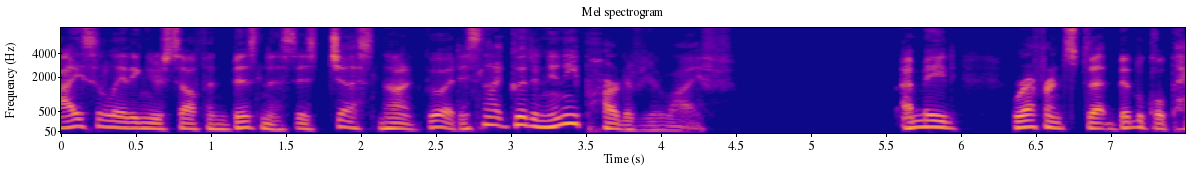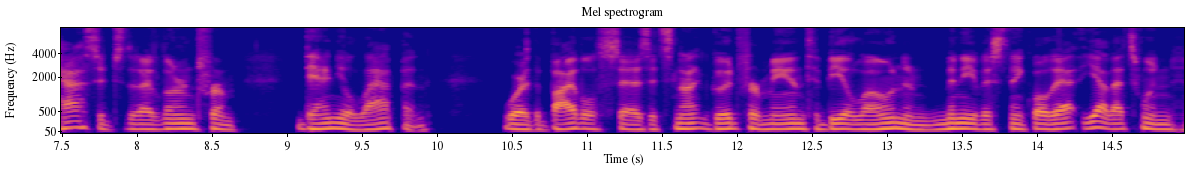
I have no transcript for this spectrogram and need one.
isolating yourself in business is just not good. It's not good in any part of your life. I made reference to that biblical passage that I learned from Daniel Lapin, where the Bible says it's not good for man to be alone. And many of us think, well, that, yeah, that's when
